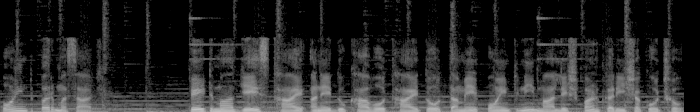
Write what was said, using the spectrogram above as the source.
પોઈન્ટ પર મસાજ. પેટમાં ગેસ થાય અને દુખાવો થાય તો તમે પોઈન્ટની માલિશ પણ કરી શકો છો.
